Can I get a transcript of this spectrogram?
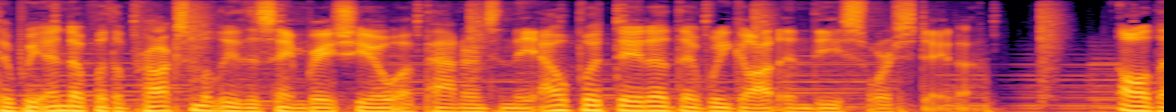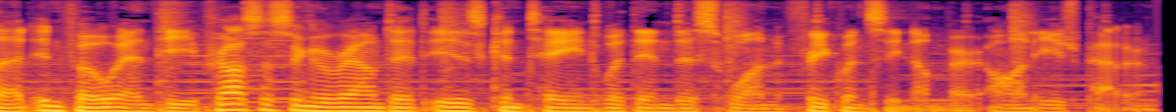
that we end up with approximately the same ratio of patterns in the output data that we got in the source data. All that info and the processing around it is contained within this one frequency number on each pattern.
